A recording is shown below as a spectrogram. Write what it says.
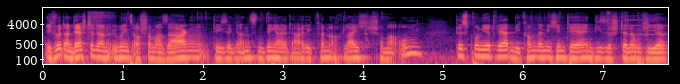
Ich würde an der Stelle dann übrigens auch schon mal sagen, diese ganzen Dinger da, die können auch gleich schon mal umdisponiert werden. Die kommen nämlich hinterher in diese Stellung hier.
